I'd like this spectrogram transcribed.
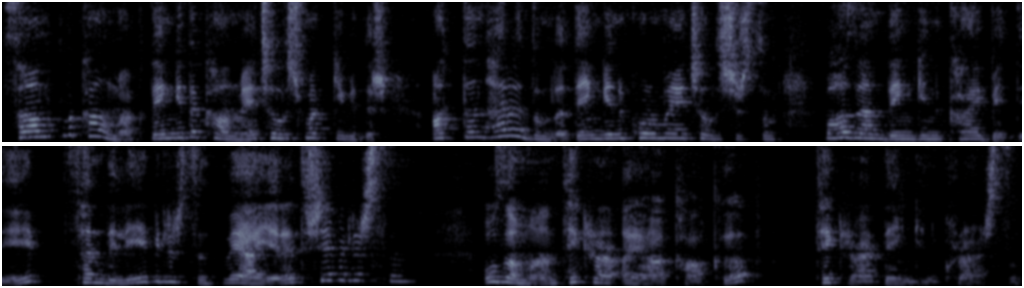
Sağlıklı kalmak, dengede kalmaya çalışmak gibidir. Attığın her adımda dengeni korumaya çalışırsın. Bazen dengeni kaybedip sendeleyebilirsin veya yere düşebilirsin. O zaman tekrar ayağa kalkıp tekrar dengeni kurarsın.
